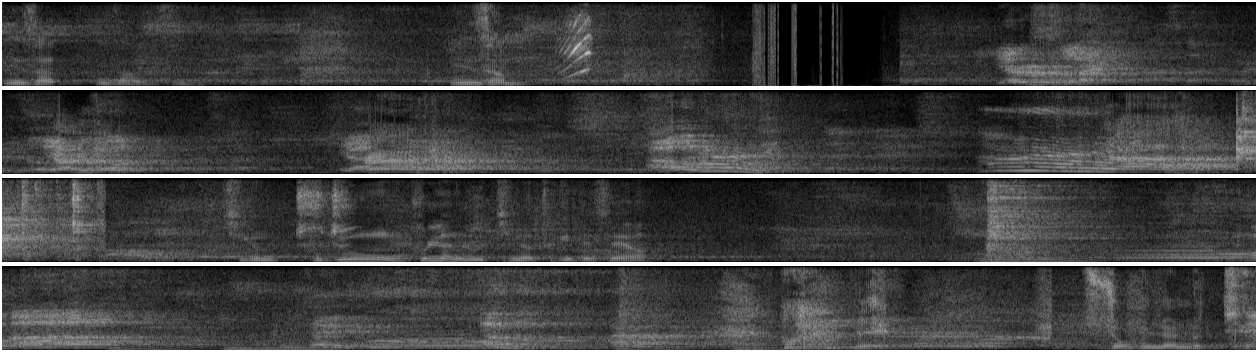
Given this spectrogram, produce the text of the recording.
인사 인사하셨습니다 인삼 여섯, 일곱, 여덟, 아홉. 지금 주중 훈련 루틴이 어떻게 되세요? 네 주종 훈련 루틴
